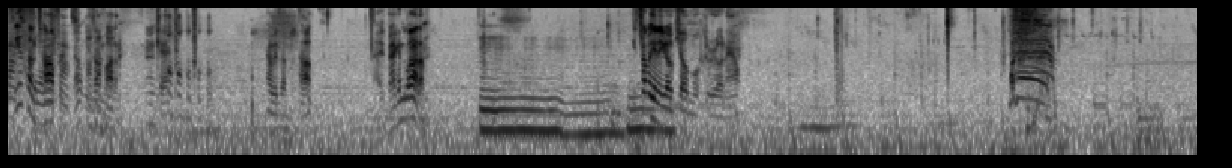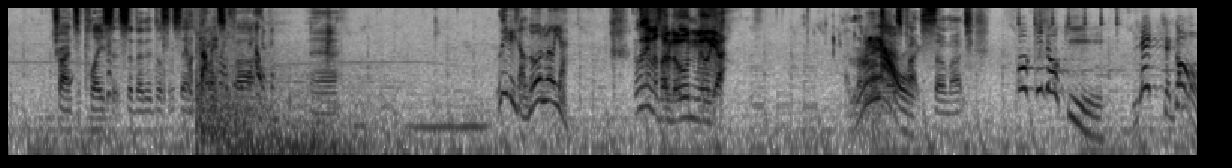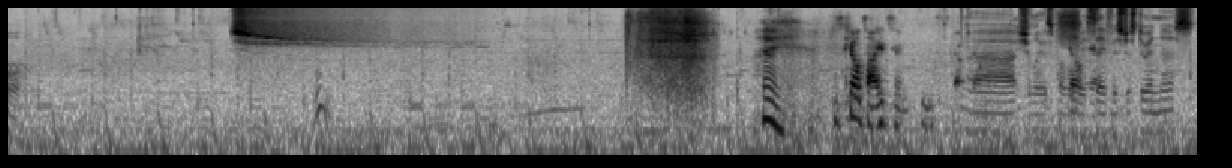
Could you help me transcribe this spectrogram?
He's on top. Or, oh, he's on bottom. Okay. Now he's up on top. Now he's back in the bottom. Mm, He's probably gonna go kill Mokuro now. Trying to place it so that it doesn't send you God damn quite it. so far. Yeah. Leave us alone, will ya? Leave us alone, will ya? I love no! this pack so much. Okie dokie. Let's go. hey. Just kill Titan. Uh, actually, it's probably Yeah, yeah. safest just doing this.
